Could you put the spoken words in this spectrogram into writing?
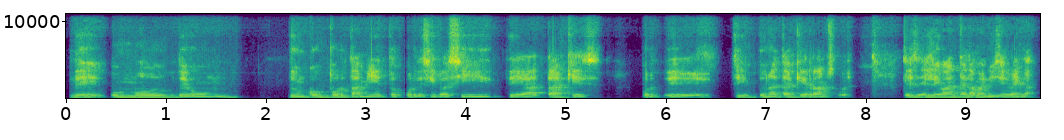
de un modo, de un, de un comportamiento, por decirlo así, de ataques, eh, sí, de un ataque de ransomware. Entonces él levanta la mano y dice, venga,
